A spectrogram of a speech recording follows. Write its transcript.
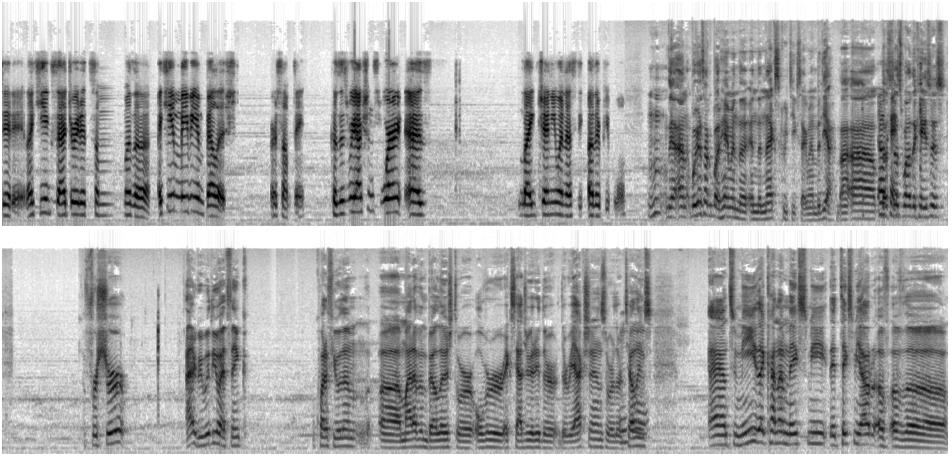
it. Like he exaggerated some of the like he maybe embellished or something because his reactions weren't as like genuine as the other people. hmm Yeah, and we're gonna talk about him in the in the next critique segment. But yeah, uh, uh, that's, Okay. that's one of the cases. For sure, I agree with you. I think quite a few of them uh, might have embellished or over exaggerated their, their reactions or their Mhm. tellings. And to me, that kind of makes me, it takes me out of, of the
